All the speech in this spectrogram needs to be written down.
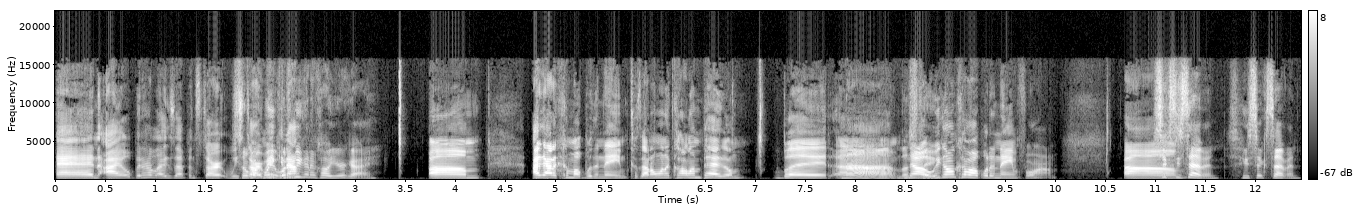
and I open her legs up and start. We so start wait, making what out. are we gonna call your guy? Um, I gotta come up with a name because I don't want to call him Pegum, but um, let's no, think. we gonna come up with a name for him. Um, Sixty-seven. He's six seven.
